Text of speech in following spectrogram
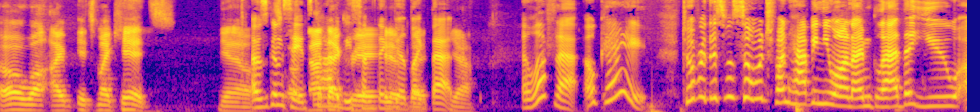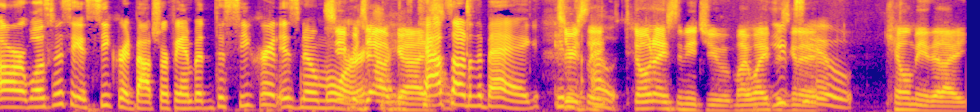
Oh well, I it's my kids. You know. I was gonna say, it's gotta that be something good like that. Yeah. I love that. Okay. Topher, this was so much fun having you on. I'm glad that you are, well, I was going to say a secret Bachelor fan, but the secret is no more. Secret's out, guys. Cat's out of the bag. It is Seriously, so nice to meet you. My wife You is gonna kill me that I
